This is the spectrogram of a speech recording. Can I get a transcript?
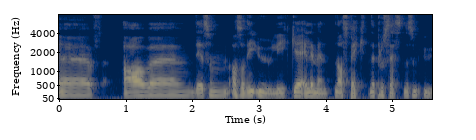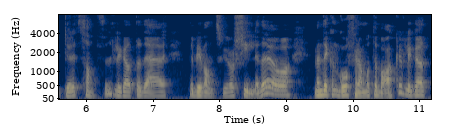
uh, av eh, det som, altså de ulike elementene, aspektene, prosessene som utgjør et samfunn. slik at det, er, det blir vanskeligere å skille det. Og, men det kan gå fram og tilbake, slik at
